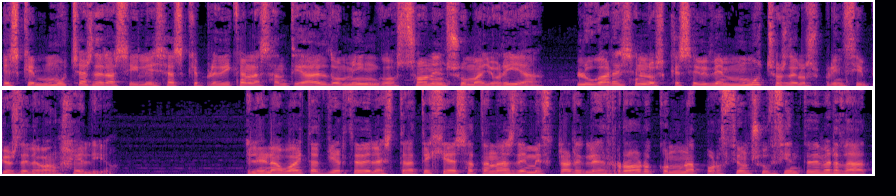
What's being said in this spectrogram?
es que muchas de las iglesias que predican la santidad del domingo son en su mayoría lugares en los que se viven muchos de los principios del Evangelio. Elena White advierte de la estrategia de Satanás de mezclar el error con una porción suficiente de verdad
